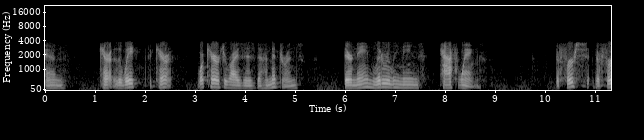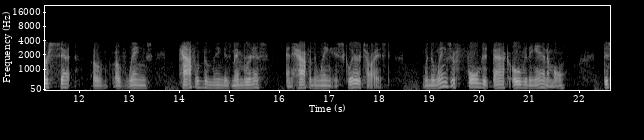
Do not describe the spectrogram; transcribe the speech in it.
and the way the char- what characterizes the hemipterans, their name literally means half wing. The first the first set of of wings, half of the wing is membranous and half of the wing is sclerotized. When the wings are folded back over the animal, this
